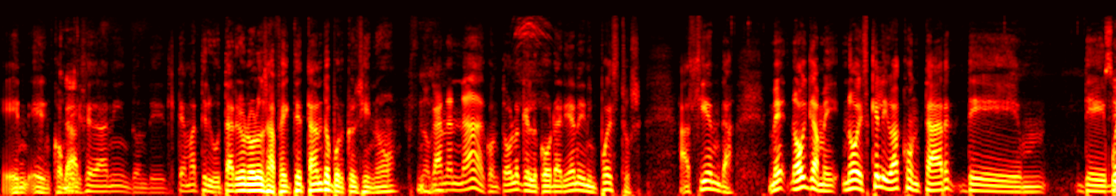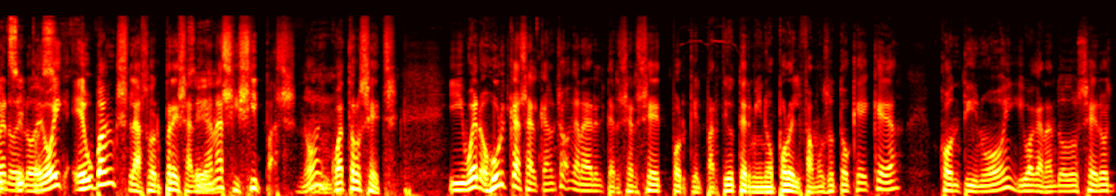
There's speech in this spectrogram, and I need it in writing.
En, en- como Claro. dice Dani, donde el tema tributario no los afecte tanto porque si no, no ganan nada con todo lo que le cobrarían en impuestos. Hacienda. Me, no, óigame, no, es que le iba a contar de, de bueno, de lo de hoy, Eubanks, la sorpresa, le gana Sisipas, ¿no? En cuatro sets. Y bueno, Jurkas alcanzó a ganar el tercer set porque el partido terminó por el famoso toque de queda. Continuó y iba ganando 2-0.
